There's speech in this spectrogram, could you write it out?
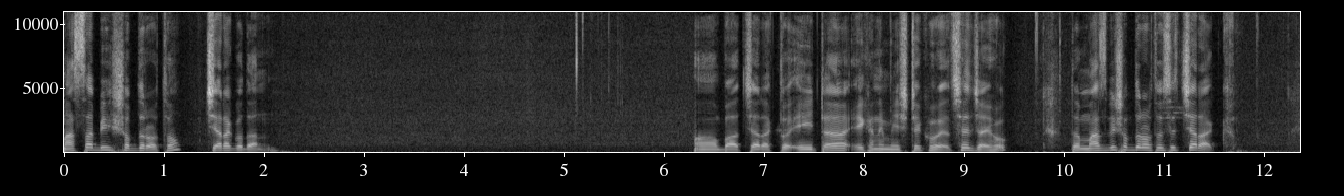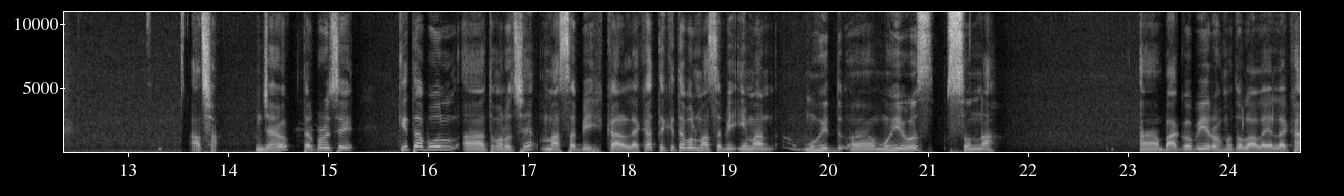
মাসাবি শব্দের অর্থ চেরাগোদান বা চেরাক। তো এইটা এখানে মিস্টেক হয়েছে, যাই হোক। তো মাসবি শব্দের অর্থ হচ্ছে চেরাক। আচ্ছা যাই হোক, তারপর হচ্ছে কিতাবুল তোমার হচ্ছে মাসাবি কারা লেখা? তো কিতাবুল মাসাবি ইমান মুহিদ মুহিউস সন্না বাগবি রহমতুল্লাহ আলাই লেখা।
